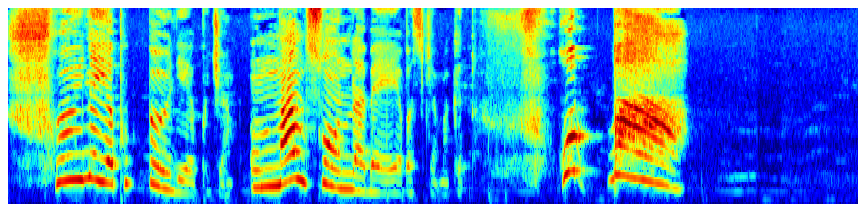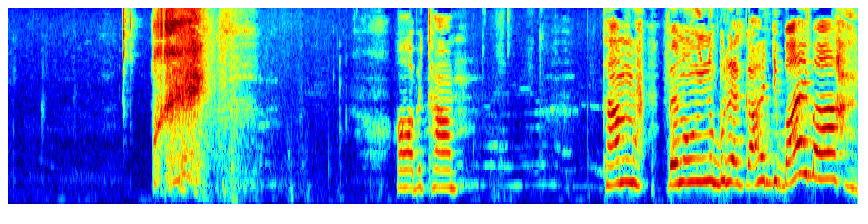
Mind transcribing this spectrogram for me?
şöyle yapıp böyle yapacağım. Ondan sonra B'ye basacağım bakın. Hoppa! Abi tamam. Tamam ben oyunu bırak hadi bay bay.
